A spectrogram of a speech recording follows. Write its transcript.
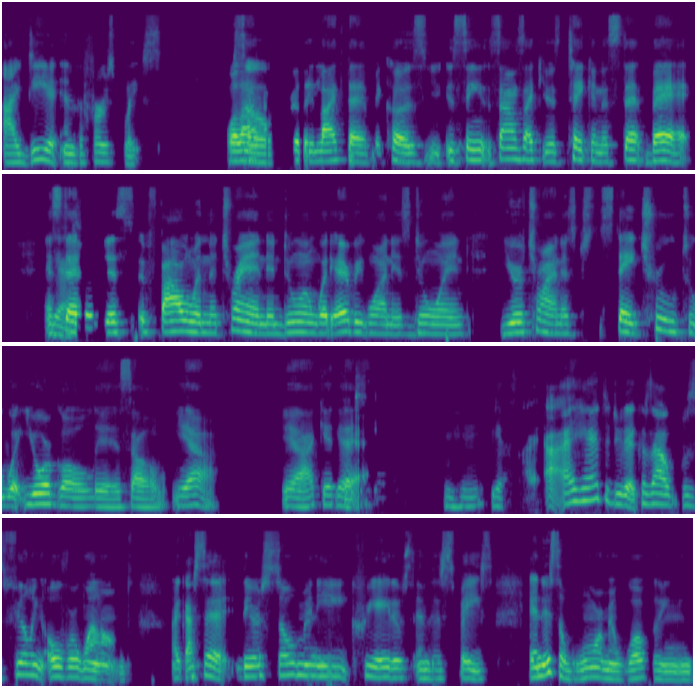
idea in the first place. Well, so, I really like that because it seems sounds like you're taking a step back instead yes. of just following the trend and doing what everyone is doing. You're trying to stay true to what your goal is. So yeah, yeah, I get yes. that. Mm-hmm. Yes, I, I had to do that because I was feeling overwhelmed. Like I said, there's so many creatives in this space, and it's a warm and welcoming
